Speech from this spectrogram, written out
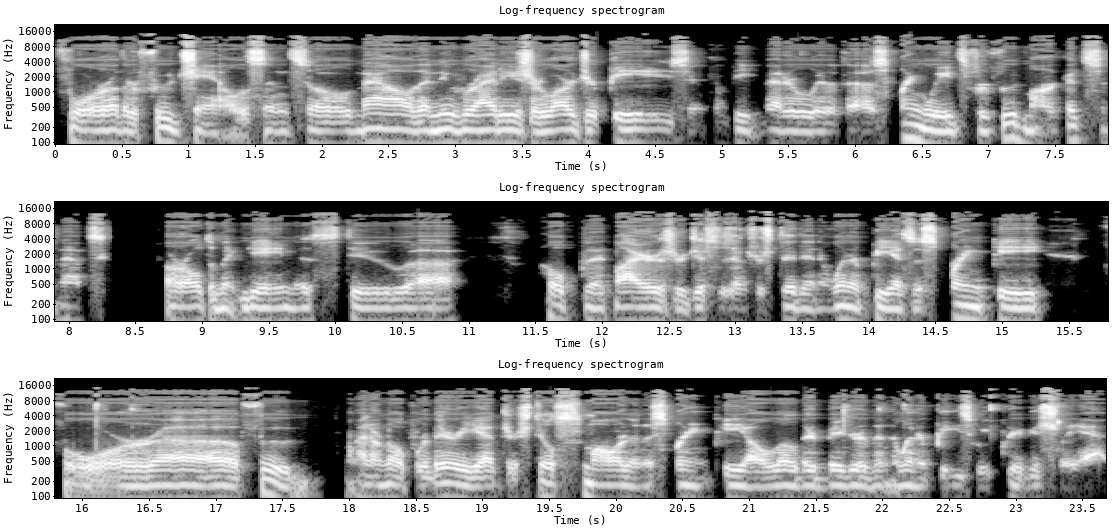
for other food channels. And so now the new varieties are larger peas and compete better with uh, spring weeds for food markets. And that's our ultimate game is to uh, hope that buyers are just as interested in a winter pea as a spring pea for uh, food. I don't know if we're there yet. They're still smaller than a spring pea, although they're bigger than the winter peas we previously had.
